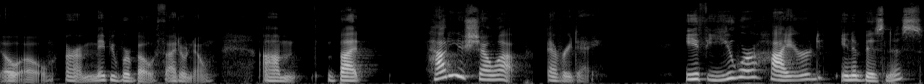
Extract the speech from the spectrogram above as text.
COO, or maybe we're both. I don't know. Um, but how do you show up every day? If you were hired in a business,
